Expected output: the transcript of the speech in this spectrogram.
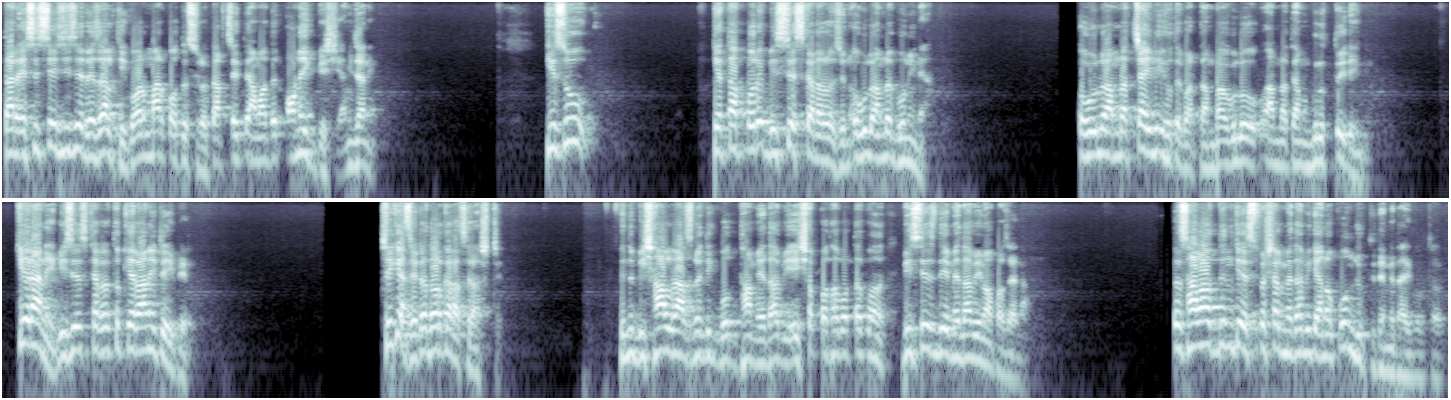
তার এসএসসি এর রেজাল্ট কি? গড় মার কত ছিল? তার চাইতে আমাদের অনেক বেশি আমি জানি। কিছু কেতাব পরে বিশেষ করা রয়েছেন ওগুলো আমরা গুনি না। ওগুলো আমরা চাইলেই হতে পারতাম বা ওগুলো আমরা তেমন গুরুত্বই দিইনি। কেরানি, বিশেষ কারা তো কেরানি টাইপের ঠিক আছে, এটা দরকার আছে রাষ্ট্রে। কিন্তু বিশাল রাজনৈতিক বোদ্ধা, মেধাবী, এইসব কথাবার্তা বিশেষ দিয়ে মেধাবী মাপা যায় না। সালাউদ্দিনকে স্পেশাল মেধাবী কেন, কোন যুক্তিতে মেধাবী বলতে হবে?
